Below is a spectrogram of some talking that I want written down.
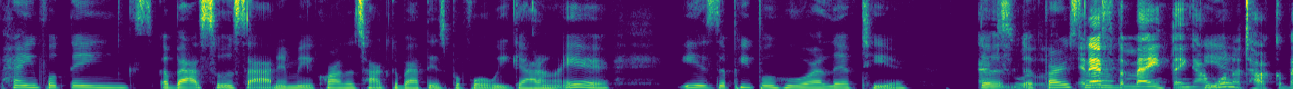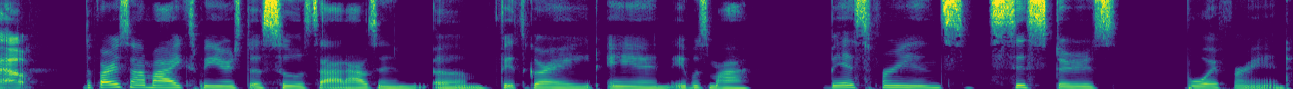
painful things about suicide, and me and Carla talked about this before we got on air, is the people who are left here the, the first and that's the main thing I yeah. want to talk about. The first time I experienced a suicide, I was in um, fifth grade, and it was my best friend's sister's boyfriend.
